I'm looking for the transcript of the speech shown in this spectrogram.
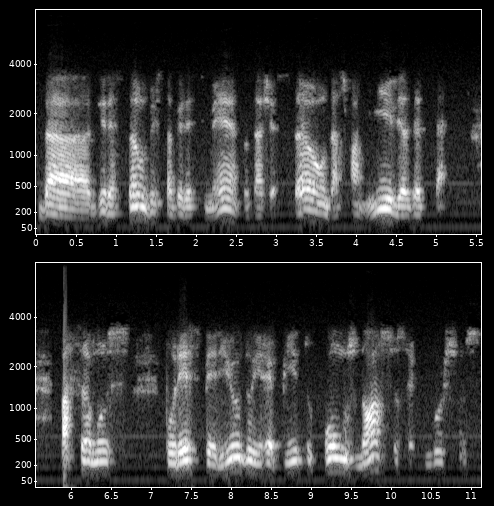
da direção do estabelecimento, da gestão, das famílias, etc. Passamos por esse período e, repito, com os nossos recursos,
